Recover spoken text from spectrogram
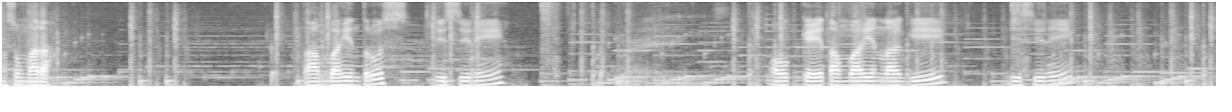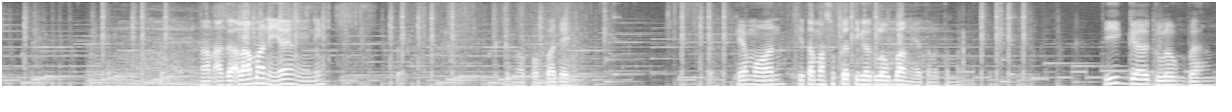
Langsung marah tambahin terus di sini oke tambahin lagi di sini dan agak lama nih ya yang ini nggak apa-apa deh. Kemon kita masuk ke tiga gelombang ya teman-teman. Tiga gelombang.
